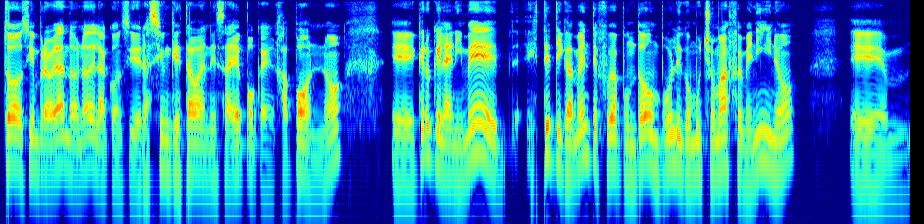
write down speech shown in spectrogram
todo siempre hablando ¿no? de la consideración que estaba en esa época en Japón, ¿no? Eh, creo que el anime estéticamente fue apuntado a un público mucho más femenino, em,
